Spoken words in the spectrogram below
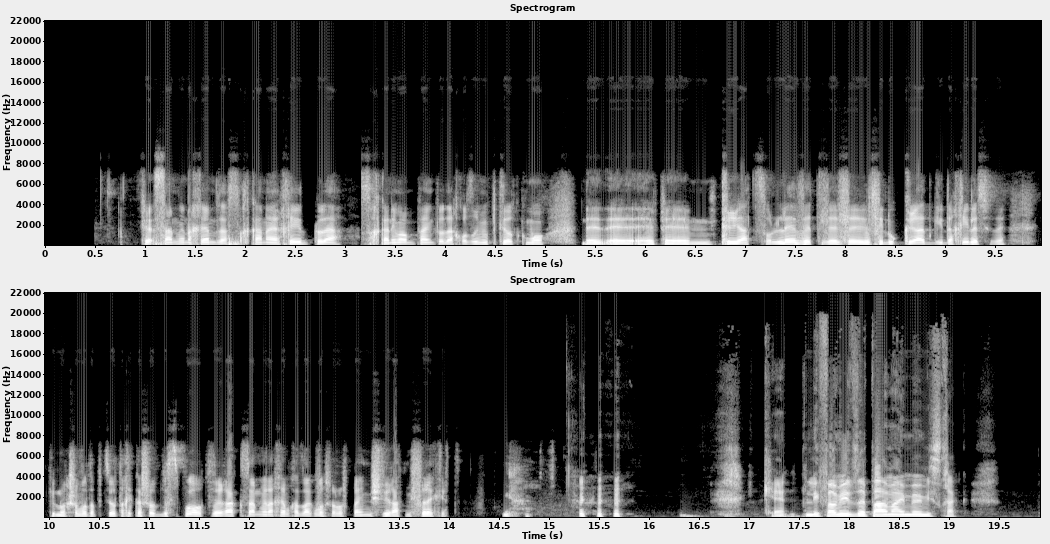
סן מנחם זה השחקן היחיד, אתה יודע, שחקנים הרבה פעמים, אתה יודע, חוזרים מפציעות כמו אה, אה, אה, קריאת צולבת ואפילו קריאת גיד אכילס, שזה כאילו נחשבות הפציעות הכי קשות בספורט, ורק סן מנחם חזר כבר שלוש פעמים משבירת מפרקת. כן, לפעמים זה פעמיים במשחק.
